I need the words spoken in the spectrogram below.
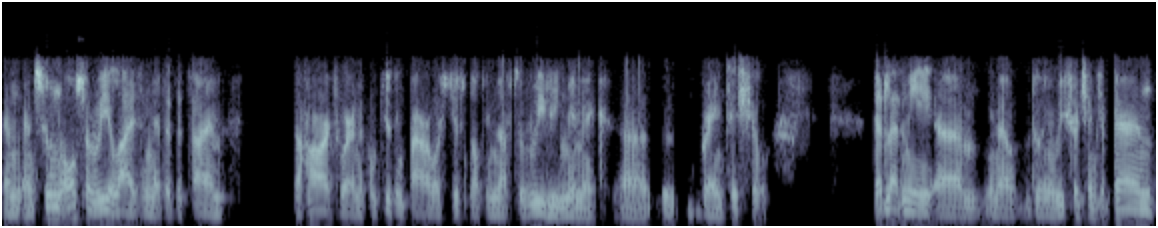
and, and soon also realizing that at the time the hardware and the computing power was just not enough to really mimic uh, brain tissue that led me, um, you know, doing research in Japan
